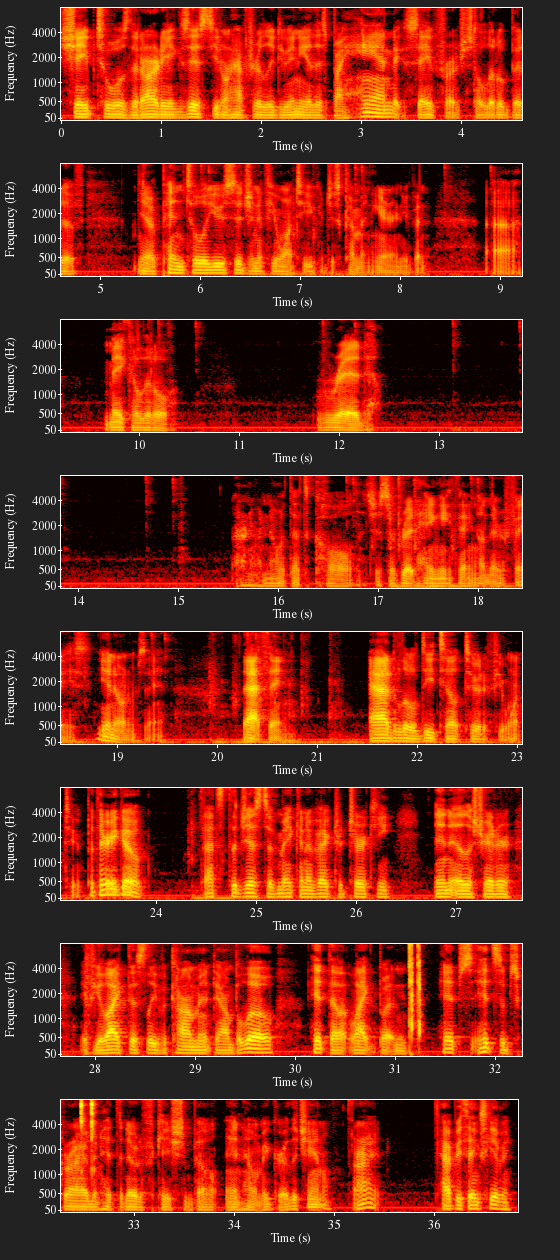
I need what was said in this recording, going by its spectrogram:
shape tools that already exist. You don't have to really do any of this by hand, save for just a little bit of, you know, pen tool usage. And if you want to, you could just come in here and even uh, make a little red. I don't even know what that's called. It's just a red hanging thing on their face. You know what I'm saying? That thing. Add a little detail to it if you want to. But there you go. That's the gist of making a vector turkey in Illustrator. If you like this, leave a comment down below. Hit that like button, hit, hit subscribe, and hit the notification bell, and help me grow the channel. All right. Happy Thanksgiving.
